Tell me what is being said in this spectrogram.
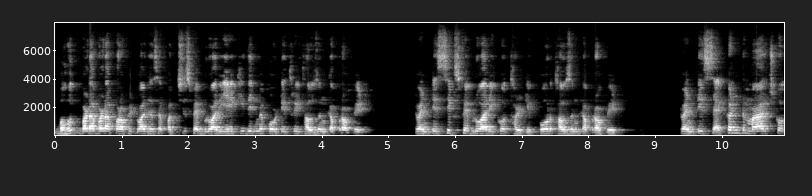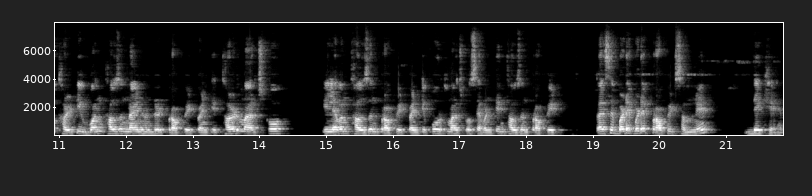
बहुत बड़ा बड़ा प्रॉफिट हुआ जैसे 25 फरवरी एक ही दिन में 43,000 का प्रॉफिट 26 फरवरी को 34,000 का प्रॉफिट 22 मार्च को 31,900 प्रॉफिट 23 मार्च को 11,000 प्रॉफिट 24 मार्च को 17,000 प्रॉफिट तो ऐसे बड़े बड़े प्रॉफिट्स हमने देखे हैं।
